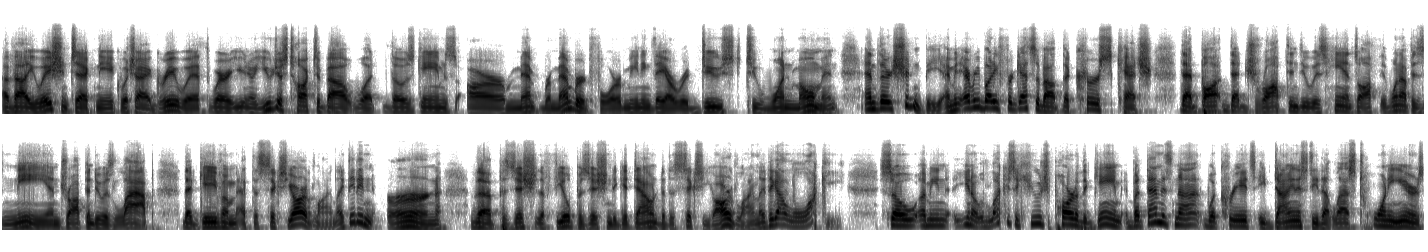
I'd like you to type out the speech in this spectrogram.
evaluation technique, which I agree with, where you know you just talked about what those games are mem- remembered for, meaning they are reduced to one moment, and there shouldn't be. I mean, everybody forgets about the Kearse catch that bought that dropped into his hands off, it went off his knee and dropped into his lap that gave him at the six yard line. Like they didn't earn the position, the field position to get down to the six yard line. Like they got lucky. So I mean, you know, luck is a huge part of the game, but that is not what creates a dynasty that lasts 20 years,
